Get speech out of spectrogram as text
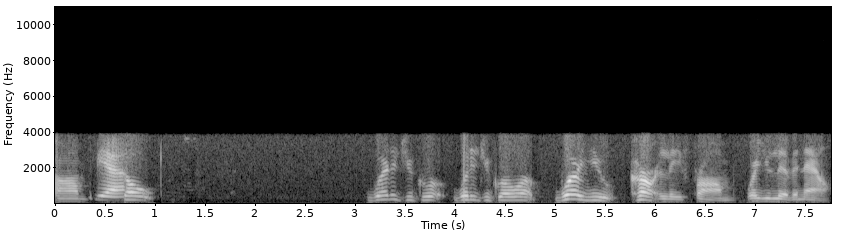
Um, yeah. So, where did you grow? Where did you grow up? Where are you currently from? Where are you living now?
